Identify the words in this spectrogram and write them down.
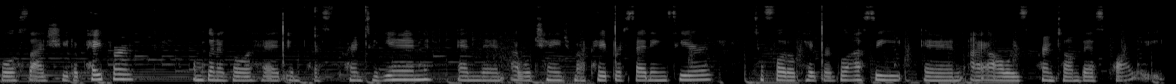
full size sheet of paper. I'm going to go ahead and press print again. And then I will change my paper settings here to photo paper glossy. And I always print on best quality.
